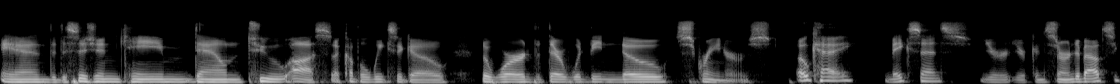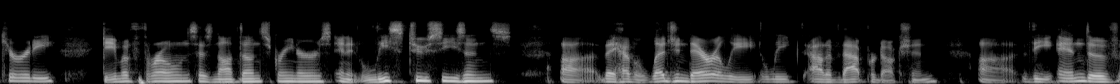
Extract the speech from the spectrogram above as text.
and the decision came down to us a couple weeks ago the word that there would be no screeners. Okay, makes sense. You're you're concerned about security. Game of Thrones has not done screeners in at least two seasons. Uh, they have legendarily leaked out of that production uh, the end of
